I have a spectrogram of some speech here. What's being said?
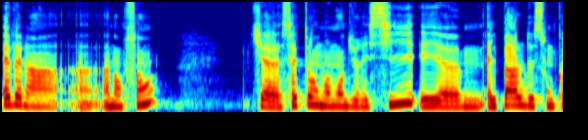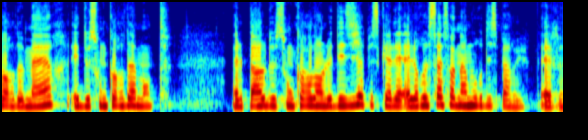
Ève, elle a un, un, un enfant qui a 7 ans au moment du récit et euh, elle parle de son corps de mère et de son corps d'amante. Elle parle de son corps dans le désir puisqu'elle elle ressasse un amour disparu, Ève.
